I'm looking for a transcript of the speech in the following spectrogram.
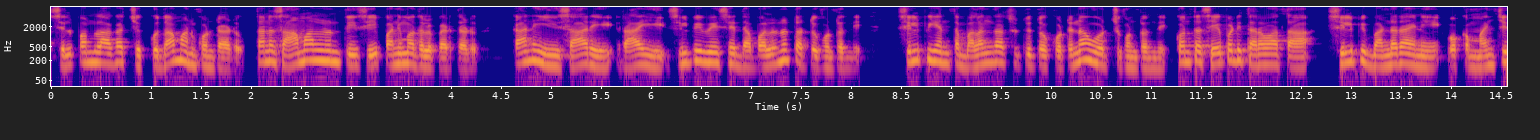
శిల్పంలాగా చెక్కుదాం అనుకుంటాడు. తన సామాన్లను తీసి పని మొదలు పెడతాడు. కానీ ఈసారి రాయి శిల్పి వేసే దెబ్బలను తట్టుకుంటుంది. శిల్పి ఎంత బలంగా చుట్టుతో కొట్టినా ఓర్చుకుంటుంది. కొంతసేపటి తర్వాత శిల్పి బండరాయిని ఒక మంచి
